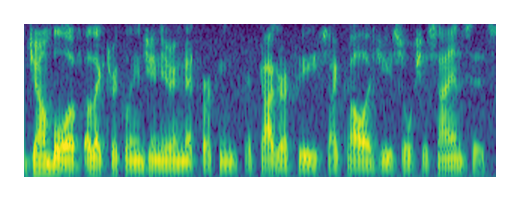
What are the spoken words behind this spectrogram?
jumble of electrical engineering, networking, cryptography, psychology, social sciences.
